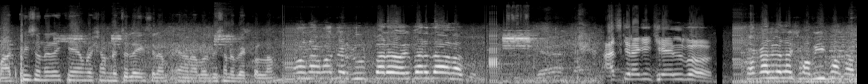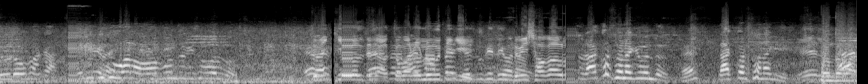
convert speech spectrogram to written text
মাঠ পিছনে রেখে আমরা সামনে চলে গেছিলাম এখন আবার পিছনে ব্যাক করলাম। এখন আমাদের রুট পারে ওই পারে যাওয়া লাগবে। আজকে নাকি খেলব? সকালবেলা সবই ফাঁকা রুটও ফাঁকা। কিছু বলো আমার বন্ধু কিছু বলব তুমি কি বলতে চাও? তোমার অনুভূতি কি? তুমি সকাল রাগ করছ নাকি বন্ধু? হ্যাঁ? রাগ করছ নাকি? বন্ধু আমার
